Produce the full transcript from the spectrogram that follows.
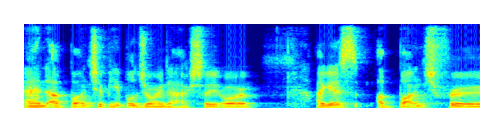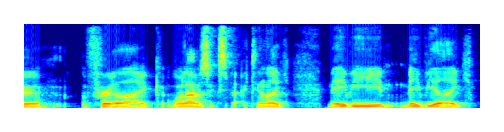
and a bunch of people joined actually, or I guess a bunch for, for like what I was expecting. Like maybe, maybe like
